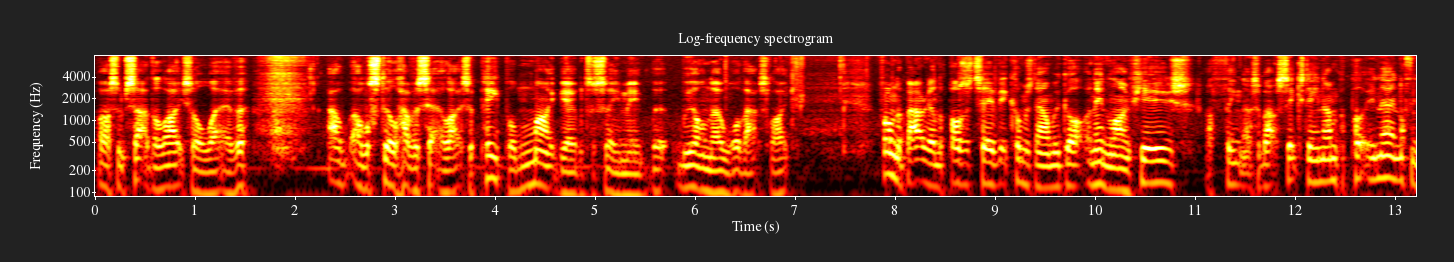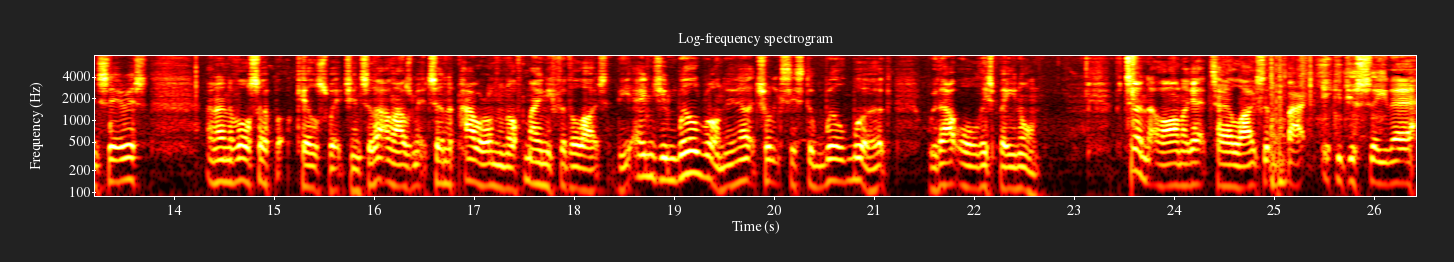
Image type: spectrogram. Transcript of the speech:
or some Saturday lights or whatever I'll, I will still have a set of lights. So people might be able to see me but we all know what that's like from the battery on the positive it comes down we've got an inline fuse. I think that's about 16 amp put in there nothing serious. And then I've also put a kill switch in so that allows me to turn the power on and off mainly for the lights. The engine will run the electronic system will work without all this being on. If I turn that on I get tail lights at the back. You can just see there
